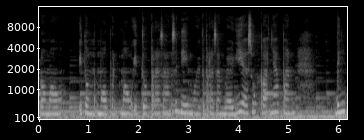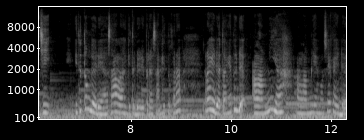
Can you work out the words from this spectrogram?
lo mau itu maupun mau itu perasaan sedih mau itu perasaan bahagia suka nyaman benci itu tuh nggak ada yang salah gitu dari perasaan itu. Karena karena ya datangnya tuh udah alamiah alamiah maksudnya kayak ada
